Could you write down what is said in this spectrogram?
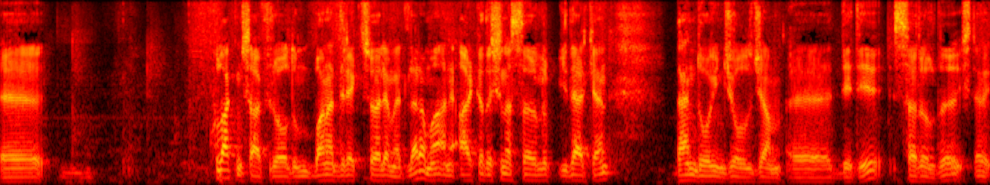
e, kulak misafiri oldum. Bana direkt söylemediler ama hani arkadaşına sarılıp giderken ben de oyuncu olacağım e, dedi. Sarıldı işte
